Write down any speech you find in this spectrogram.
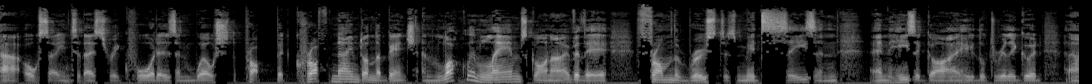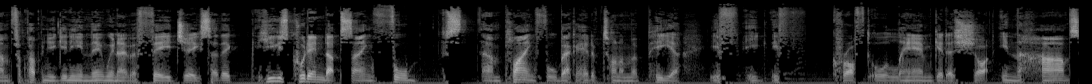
uh, also into those three quarters, and Welch the prop. But Croft named on the bench, and Lachlan Lamb's gone over there from the Roosters mid-season, and he's a guy who looked really good um, for Papua New Guinea in their win over Fiji. So Hughes could end up saying full, um, playing fullback ahead of Tonumaipea if he if Croft or Lamb get a shot in the halves.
